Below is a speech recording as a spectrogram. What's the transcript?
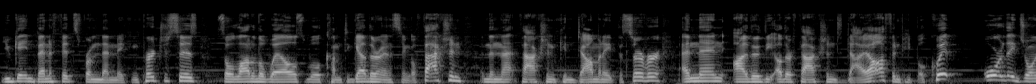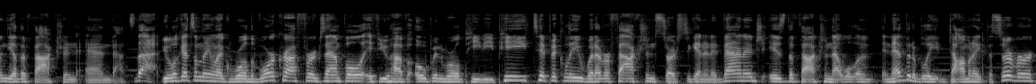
you gain benefits from them making purchases so a lot of the whales will come together in a single faction and then that faction can dominate the server and then either the other factions die off and people quit or they join the other faction and that's that. You look at something like World of Warcraft for example if you have open world PvP typically whatever faction starts to get an advantage is the faction that will inevitably dominate the server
